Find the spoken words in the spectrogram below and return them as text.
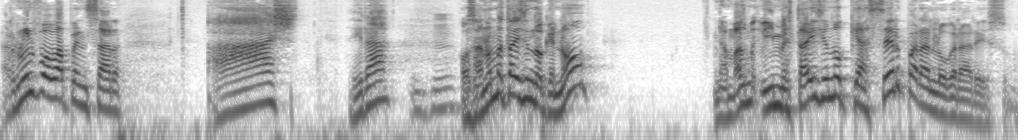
Arnulfo va a pensar, Ash, mira, o sea, no me está diciendo que no. Nada más, me- y me está diciendo qué hacer para lograr eso.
